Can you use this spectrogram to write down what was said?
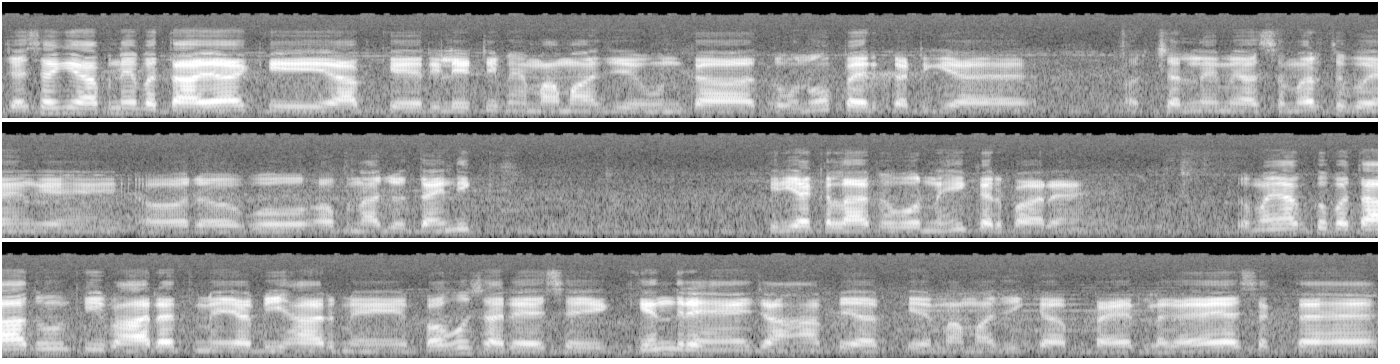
जैसा कि आपने बताया कि आपके रिलेटिव हैं मामा जी उनका दोनों पैर कट गया है। और चलने में असमर्थ हो गए हैं और वो अपना जो दैनिक क्रियाकलाप है वो नहीं कर पा रहे हैं। तो मैं आपको बता दूँ कि भारत में या बिहार में बहुत सारे ऐसे केंद्र हैं जहाँ पे आपके मामा जी का पैर लगाया जा सकता है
